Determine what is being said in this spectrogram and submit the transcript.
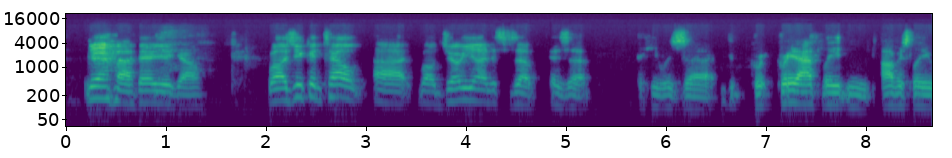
yeah, there you go. Well, as you can tell, uh, well, Joe Unitas is a is a he was a great, great athlete and obviously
